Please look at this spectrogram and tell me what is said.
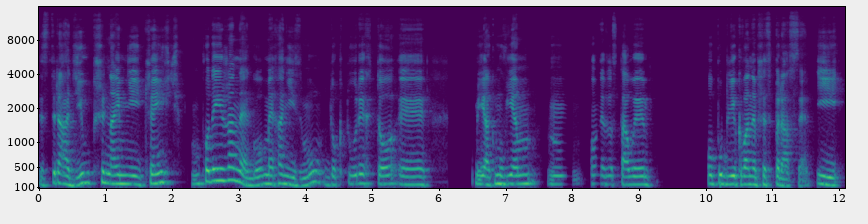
zdradził przynajmniej część podejrzanego mechanizmu, do których to, e, jak mówiłem, mm, one zostały opublikowane przez prasę. I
